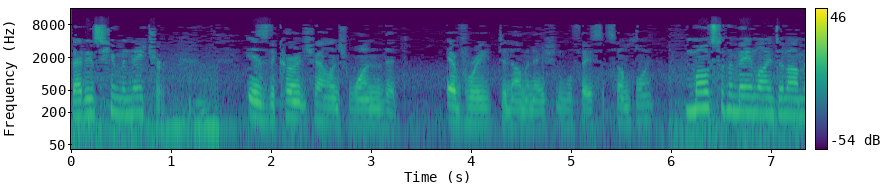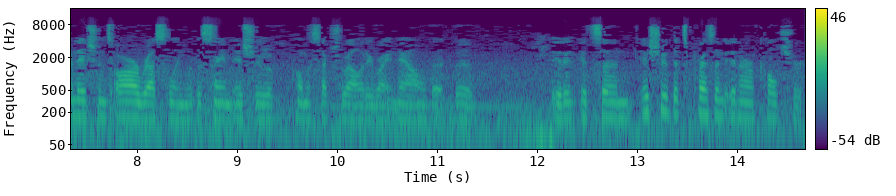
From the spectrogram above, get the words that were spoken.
that is human nature. Is the current challenge one that every denomination will face at some point? Most of the mainline denominations are wrestling with the same issue of homosexuality right now. The, the, it, it's an issue that's present in our culture.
